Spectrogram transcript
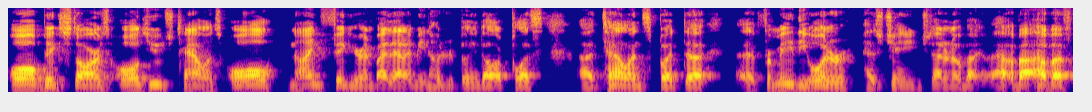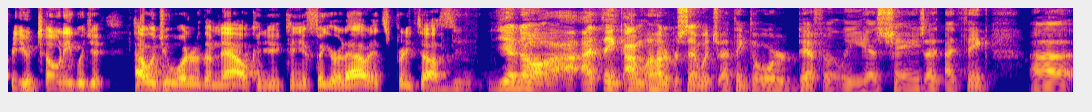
all big stars, all huge talents, all nine figure. And by that, I mean $100 billion plus uh, talents. But uh, uh, for me, the order has changed. I don't know about how about how about for you, Tony? Would you how would you order them now? Can you can you figure it out? It's pretty tough. Yeah, no, I, I think I'm 100 percent with you. I think the order definitely has changed. I, I think uh,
